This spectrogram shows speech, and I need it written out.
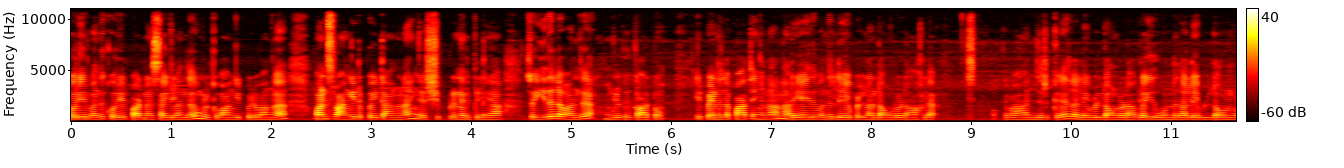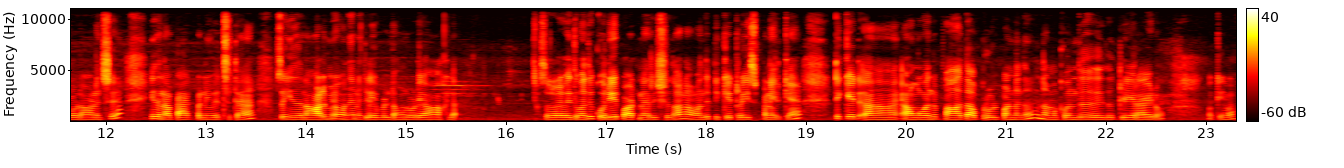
கொரியர் வந்து கொரியர் பார்ட்னர் சைட்லேருந்து உங்களுக்கு வாங்கிட்டு போயிடுவாங்க. ஒன்ஸ் வாங்கிட்டு போயிட்டாங்கன்னா இங்கே ஷிப்டுன்னு இருக்கு இல்லையா? ஸோ இதில் வந்து உங்களுக்கு காட்டும். இப்போ இதில் பார்த்தீங்கன்னா நிறைய இது வந்து லேபிள்லாம் டவுன்லோட் ஆகலை. ஓகேவா அஞ்சு இருக்குது லேபிள் டவுன்லோட் ஆகலை. இது ஒன்று தான் லேபிள் டவுன்லோட் ஆனிச்சு. இதை நான் பேக் பண்ணி வச்சுட்டேன். ஸோ இது நாலுமே வந்து எனக்கு லேபிள் டவுன்லோடே ஆகலை. ஸோ இது வந்து கொரியர் பார்ட்னர் இஷ்யூ தான் நான் வந்து டிக்கெட் ரைஸ் பண்ணியிருக்கேன் டிக்கெட் அவங்க வந்து பார்த்து அப்ரூவல் பண்ணதும் நமக்கு வந்து இது கிளியர் ஆகிடும் ஓகேவா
